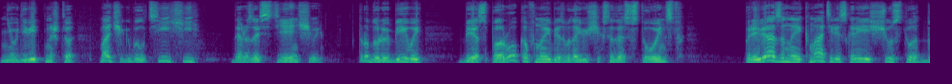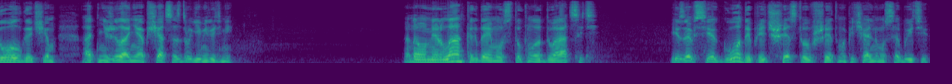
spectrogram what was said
Неудивительно, что мальчик был тихий, даже застенчивый, трудолюбивый, без пороков, но и без выдающихся достоинств, привязанные к матери скорее из чувства долга, чем от нежелания общаться с другими людьми. Она умерла, когда ему стукнуло двадцать, и за все годы, предшествовавшие этому печальному событию,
